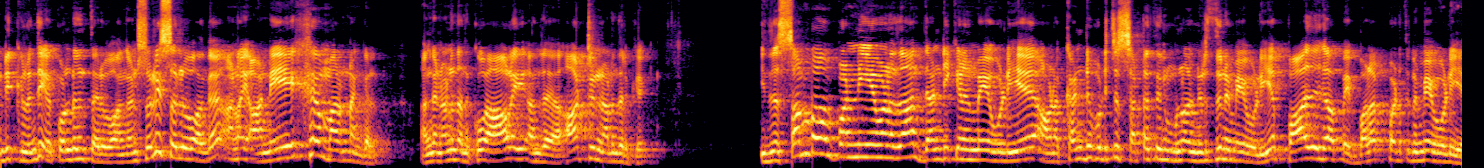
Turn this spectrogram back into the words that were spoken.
இடுக்கிலிருந்து கொண்டு வந்து தருவாங்கன்னு சொல்லி சொல்லுவாங்க. ஆனால் அநேக மரணங்கள் அங்கே நடந்த அந்த கோ ஆலை அந்த ஆற்றில் நடந்திருக்கு. இது சம்பவம் பண்ணியவனை தான் தண்டிக்கணுமே ஒழிய அவனை கண்டுபிடிச்சு சட்டத்தின் முன்னால் நிறுத்தணுமே ஒழிய பாதுகாப்பை பலப்படுத்தணுமே ஒழிய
